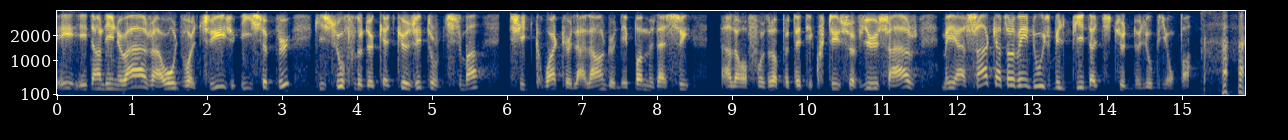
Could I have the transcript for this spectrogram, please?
et dans des nuages à haute voltige. Il se peut qu'il souffre de quelques étourdissements s'il croit que la langue n'est pas menacée. Alors, il faudra peut-être écouter ce vieux sage, mais à 192 000 pieds d'altitude, ne l'oublions pas.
